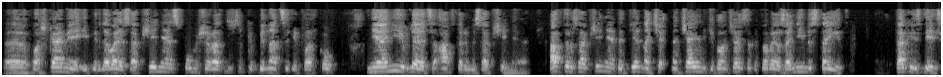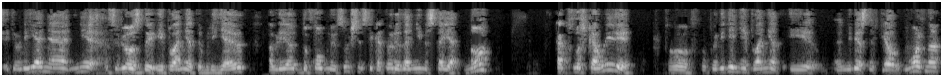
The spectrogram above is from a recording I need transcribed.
э, флажками и передавали сообщения с помощью различных комбинаций этих флажков, не они являются авторами сообщения. Авторы сообщения это те начальники, то начальство, которое за ними стоит. Так и здесь. Эти влияния не звезды и планеты влияют, а влияют духовные сущности, которые за ними стоят. Но, как флажковые, в поведении планет и э, небесных тел можно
